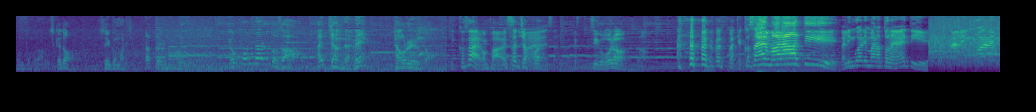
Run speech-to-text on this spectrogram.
このところなんですけど吸い込まれちゃったというのが横になるとさ入っちゃうんだよね 倒れると Che cos'è, compa? Questo è giapponese. Giapponese. Sicuro? No. Perfetto. Che cos'è, Marati? La lingua dei maratoneti. La lingua dei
